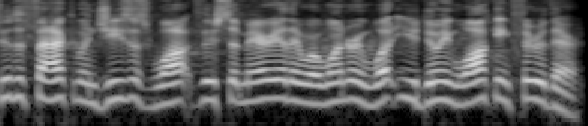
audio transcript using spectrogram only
To the fact when Jesus walked through Samaria, they were wondering, What are you doing walking through there?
